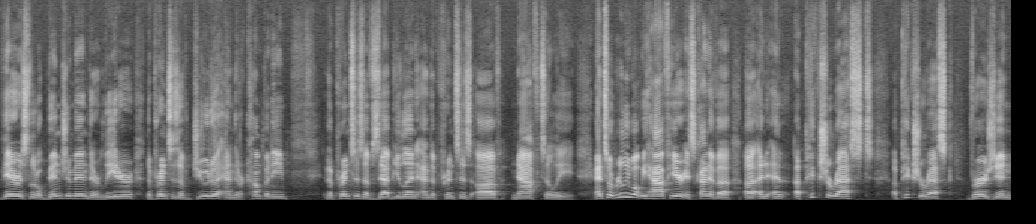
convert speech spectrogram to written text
There is little Benjamin, their leader, the princes of Judah and their company, the princes of Zebulun and the princes of Naphtali. And so, really, what we have here is kind of a, a, a picturesque, a picturesque version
